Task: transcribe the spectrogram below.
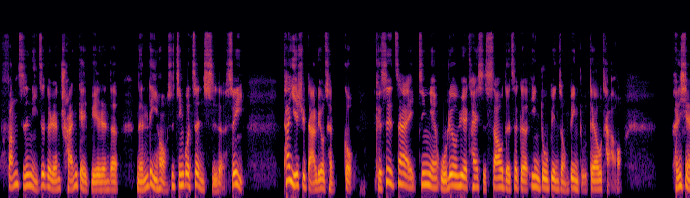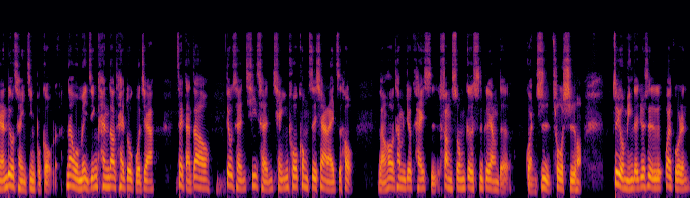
防止你这个人传给别人的能力，吼，是经过证实的。所以他也许打六成够，可是在今年五六月开始烧的这个印度变种病毒 Delta，哦，很显然六成已经不够了。那我们已经看到太多国家在打到六成、七成，前一波控制下来之后，然后他们就开始放松各式各样的管制措施，吼。最有名的就是外国人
